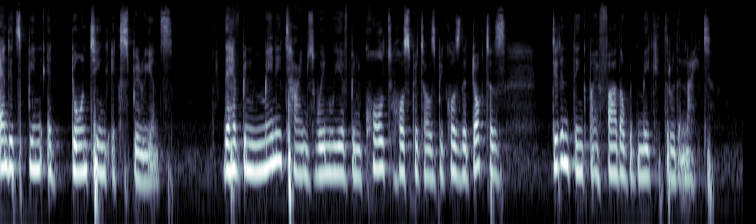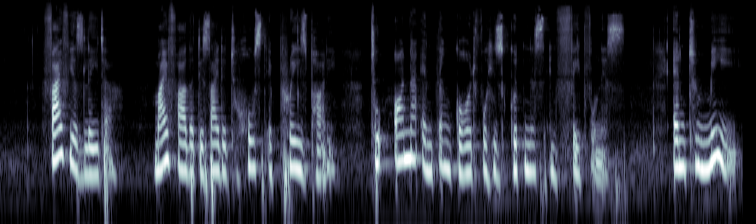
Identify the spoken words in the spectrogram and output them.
and it's been a daunting experience. There have been many times when we have been called to hospitals because the doctors didn't think my father would make it through the night. Five years later, my father decided to host a praise party to honor and thank God for his goodness and faithfulness. And to me,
